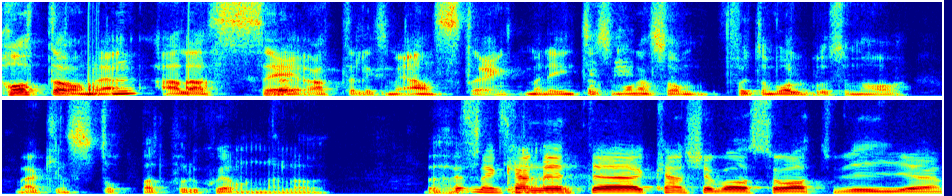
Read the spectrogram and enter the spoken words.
pratar om det, mm. alla ser att det liksom är ansträngt, men det är inte så många som, förutom Volvo, som har verkligen stoppat produktionen eller behövt. Men kan det inte kanske vara så att vi, eh,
